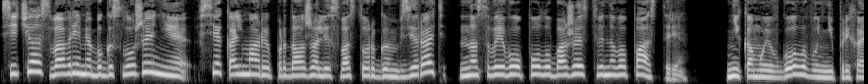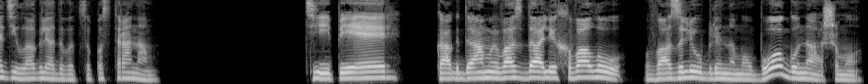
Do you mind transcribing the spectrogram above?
Сейчас, во время богослужения, все кальмары продолжали с восторгом взирать на своего полубожественного пастыря, Никому и в голову не приходило оглядываться по сторонам. «Теперь, когда мы воздали хвалу возлюбленному Богу нашему,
